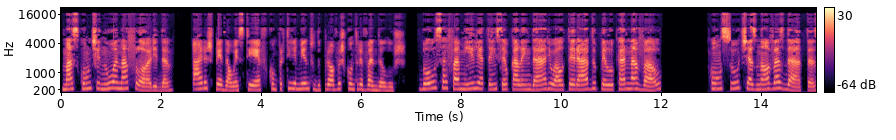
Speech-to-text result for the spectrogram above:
mas continua na Flórida. Aras pede ao STF compartilhamento de provas contra vândalos. Bolsa Família tem seu calendário alterado pelo Carnaval. Consulte as novas datas.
